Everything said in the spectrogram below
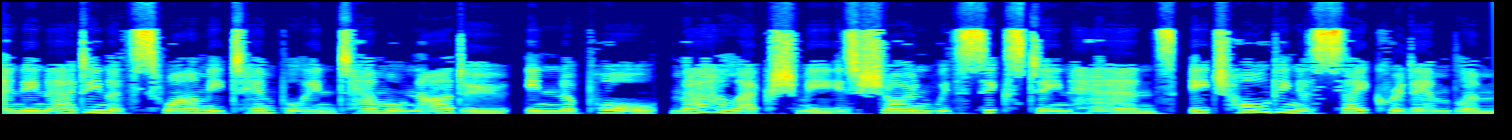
and in Adinath Swami temple in Tamil Nadu. In Nepal, Mahalakshmi is shown with 16 hands, each holding a sacred emblem,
